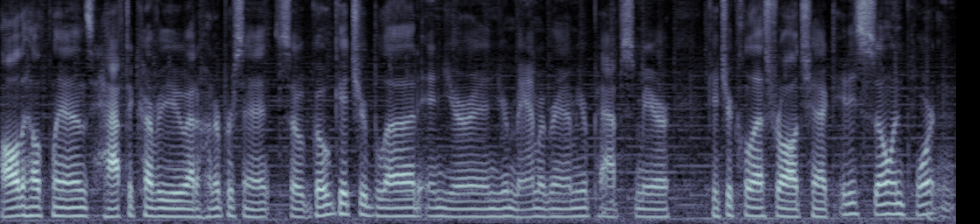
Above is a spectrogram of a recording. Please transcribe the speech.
All the health plans have to cover you at 100%, so go get your blood and urine, your mammogram, your pap smear, get your cholesterol checked. It is so important.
